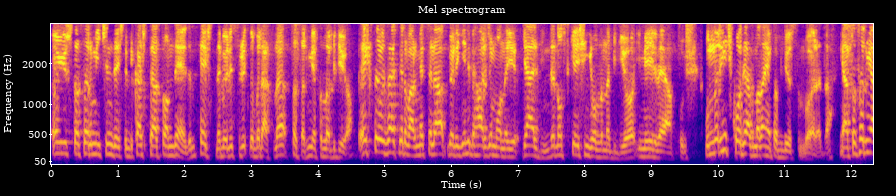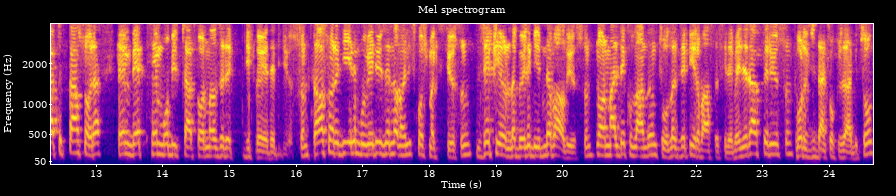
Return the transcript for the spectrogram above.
Ön yüz tasarımı için de işte birkaç platform denedim. Hepsinde böyle sürekli bırakla tasarım yapılabiliyor. Ekstra özellikleri var. Mesela böyle yeni bir harcama onayı olayı geldiğinde notification yollanabiliyor. E-mail veya push. Bunları hiç kod yazmadan yapabiliyorsun bu arada. Yani tasarım yaptıktan sonra hem web hem mobil platforma hazır deploy edebiliyorsun. Daha sonra diyelim bu veri üzerinden analiz koşmak istiyorsun. Zapier'la böyle birbirine bağlıyorsun. Normalde kullandığın tool'la Zapier vasıtasıyla verileri aktarıyorsun. Bu arada cidden çok güzel bir tool.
